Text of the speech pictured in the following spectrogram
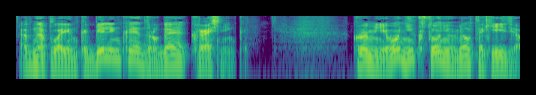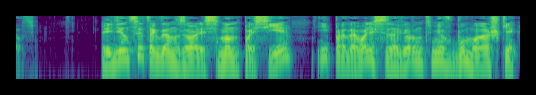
одна половинка беленькая, другая красненькая. Кроме него никто не умел такие делать. Леденцы тогда назывались Монпасье и продавались завернутыми в бумажки,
